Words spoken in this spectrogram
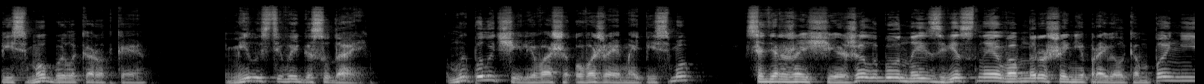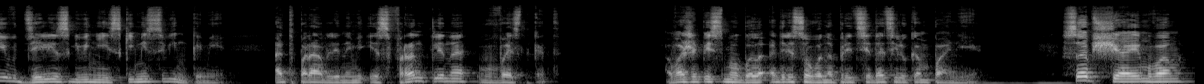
Письмо было короткое. «Милостивый государь, мы получили ваше уважаемое письмо, содержащее жалобу на известное вам нарушение правил компании в деле с гвинейскими свинками – отправленными из Франклина в Весткот. Ваше письмо было адресовано председателю компании. Сообщаем вам,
